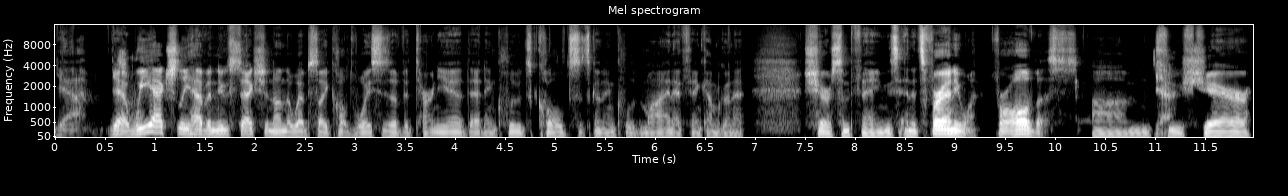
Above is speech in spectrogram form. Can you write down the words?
yeah, yeah. We actually have a new section on the website called Voices of Eternia that includes Colts. It's going to include mine. I think I'm going to share some things, and it's for anyone, for all of us, um, Yeah. to share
